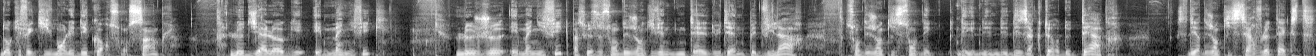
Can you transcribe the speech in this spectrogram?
donc effectivement, les décors sont simples. Le dialogue est magnifique. Le jeu est magnifique parce que ce sont des gens qui viennent du TNP de Villars. Ce sont des gens qui sont des, des acteurs de théâtre. C'est-à-dire des gens qui servent le texte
